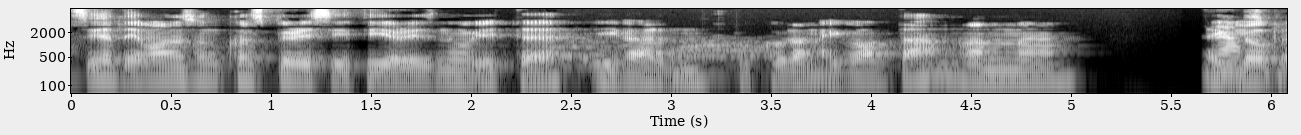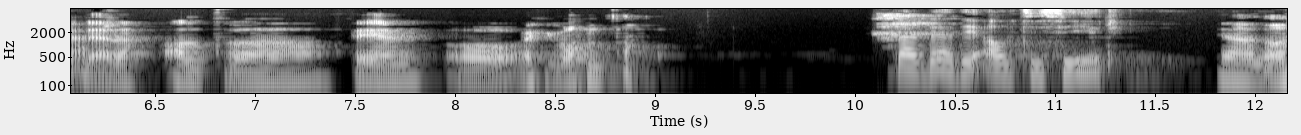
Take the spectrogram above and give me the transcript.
sikkert det var en sånn conspiracy theories nå ute i verden på hvordan jeg vant den, men uh, jeg Ja, klart. dere, alt var fair, og jeg vant den. Det er det de alltid sier. Ja da.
